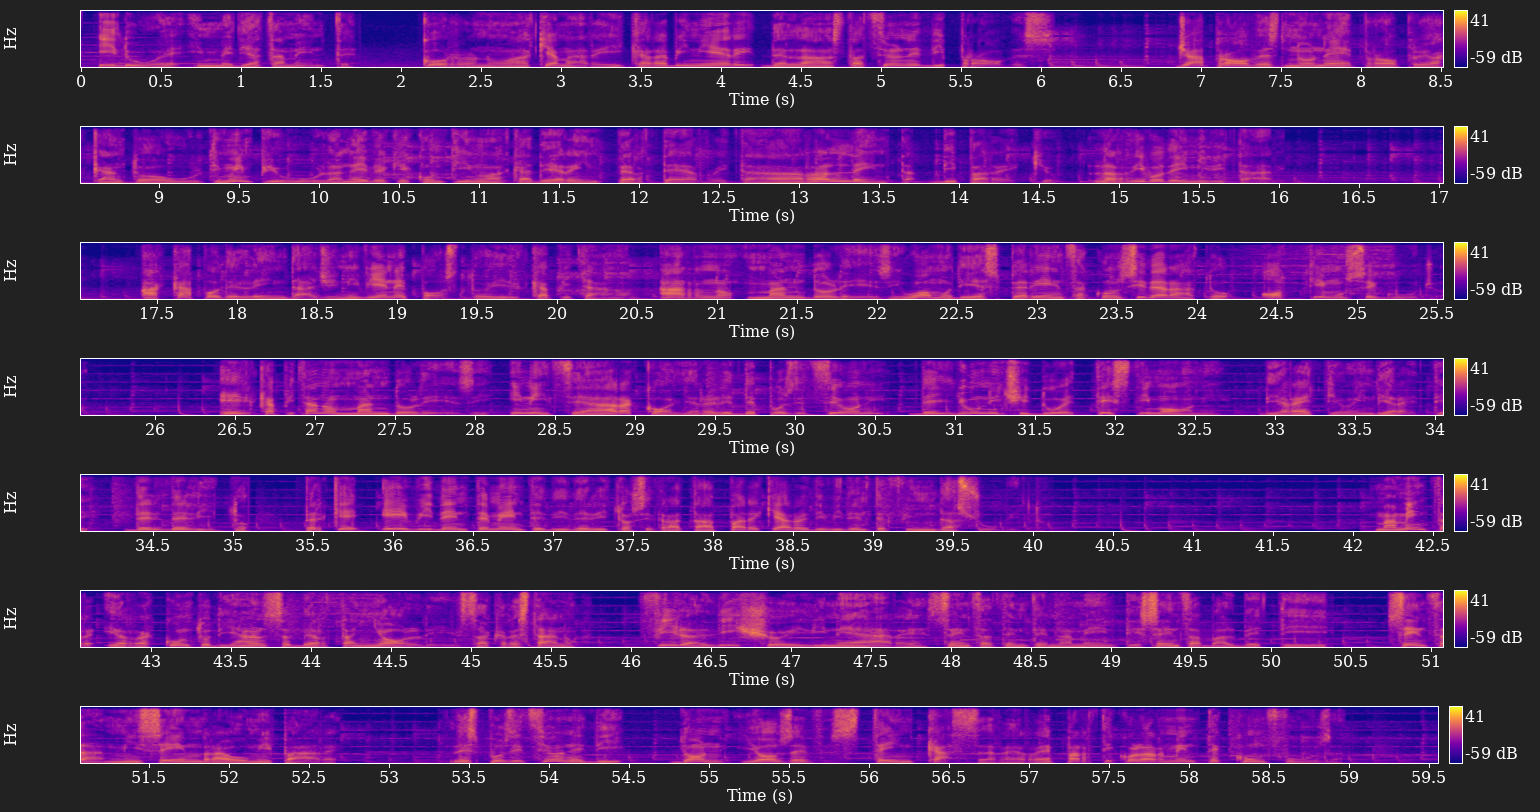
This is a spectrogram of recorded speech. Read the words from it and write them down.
I due, immediatamente, corrono a chiamare i carabinieri della stazione di Proves. Già Proves non è proprio accanto a Ultimo, in più la neve che continua a cadere imperterrita rallenta di parecchio l'arrivo dei militari. a capo delle indagini viene posto il capitano Arno Mandolesi, uomo di esperienza considerato ottimo segugio. E il capitano Mandolesi inizia a raccogliere le deposizioni degli unici due testimoni, diretti o indiretti, del delitto, perché evidentemente di delitto si tratta, appare chiaro ed evidente fin da subito. Ma mentre il racconto di Hans Bertagnolli, il sacrestano, fila liscio e lineare, senza tentennamenti, senza balbettii, senza mi sembra o mi pare, l'esposizione di Don Joseph Steinkasserer è particolarmente confusa.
